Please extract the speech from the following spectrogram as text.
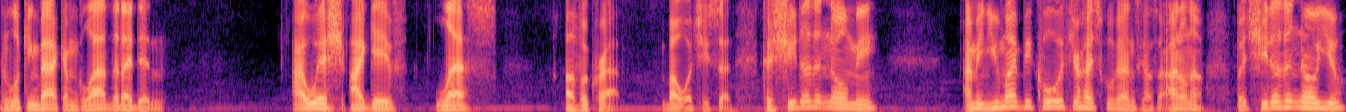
And looking back, I'm glad that I didn't. I wish I gave less of a crap about what she said because she doesn't know me. I mean, you might be cool with your high school guidance counselor. I don't know. But she doesn't know you,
